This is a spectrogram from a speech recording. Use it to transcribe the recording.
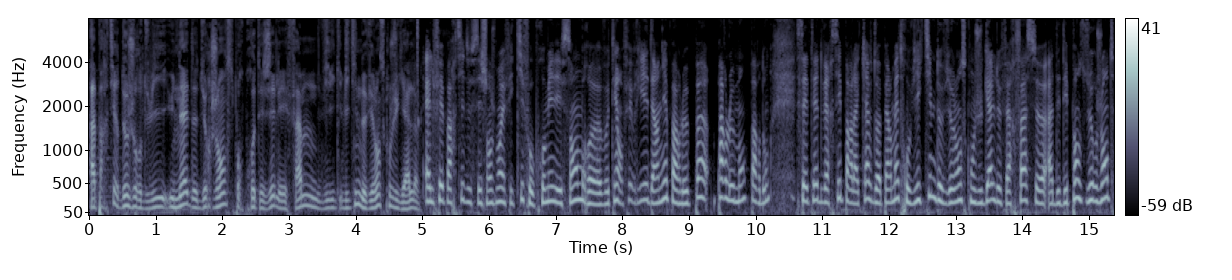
À partir d'aujourd'hui une aide d'urgence pour protéger les femmes victimes de violences conjugales. Elle fait partie de ces changements effectifs au 1er décembre, euh, votés en février dernier par le Parlement. Cette aide versée par la CAF doit permettre aux victimes de violences conjugales de faire face euh, à des dépenses urgentes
